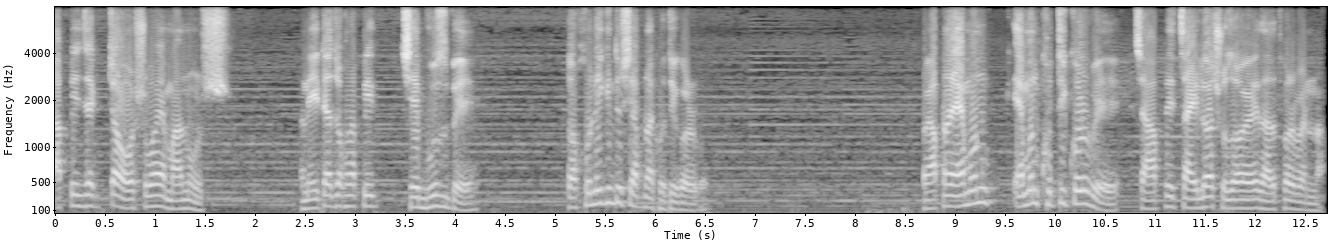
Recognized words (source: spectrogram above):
আপনি যে একটা অসহায় মানুষ মানে এটা যখন আপনি সে বুঝবে, তখনই কিন্তু সে আপনার ক্ষতি করবে। আপনার এমন এমন ক্ষতি করবে যা আপনি চাইলেও সোজা হয়ে দাঁড়াতে পারবেন না।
